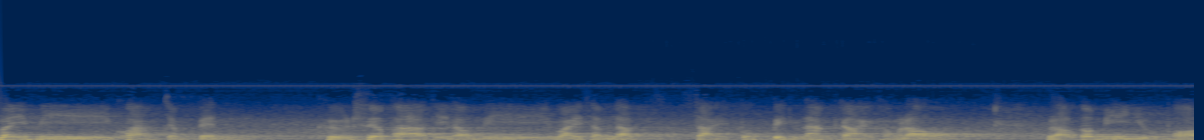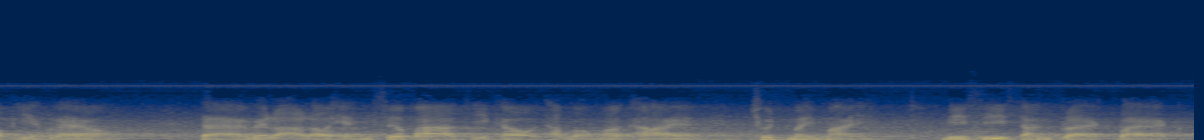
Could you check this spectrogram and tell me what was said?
ไม่มีความจำเป็น คือเสื้อผ้าที่เรามีไว้สำหรับใส่ปกปิดร่างกายของเรา เราก็มีอยู่พอเพียงแล้ว แต่เวลาเราเห็นเสื้อผ้าที่เขาทำออกมาขายชุดใหม่ ๆ มีสีสันแปลกๆ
